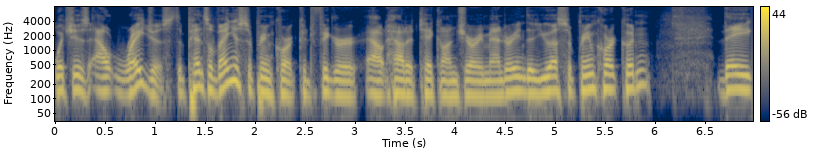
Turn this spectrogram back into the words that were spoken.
which is outrageous. The Pennsylvania Supreme Court could figure out how to take on gerrymandering, the U.S. Supreme Court couldn't. They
